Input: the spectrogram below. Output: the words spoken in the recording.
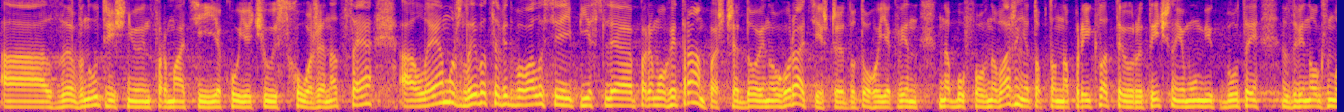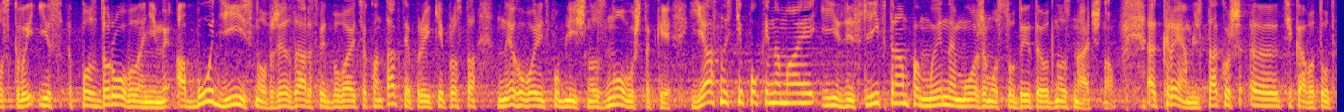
А з внутрішньої інформації, яку я чую, схоже на це. Але можливо, це відбувалося і після перемоги Трампа ще до інаугурації, ще до того як він набув повноваження. Тобто, наприклад, теоретично йому міг бути дзвінок з Москви із поздоровленнями, або дійсно вже зараз відбуваються контакти, про які просто не говорять публічно. Знову ж таки, ясності поки немає, і зі слів Трампа ми не можемо судити однозначно. Е, Кремль також е, цікаво тут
